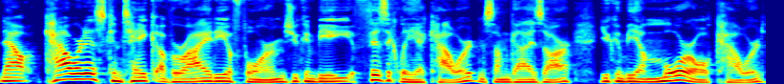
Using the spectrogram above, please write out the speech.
Now, cowardice can take a variety of forms. You can be physically a coward, and some guys are. You can be a moral coward.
